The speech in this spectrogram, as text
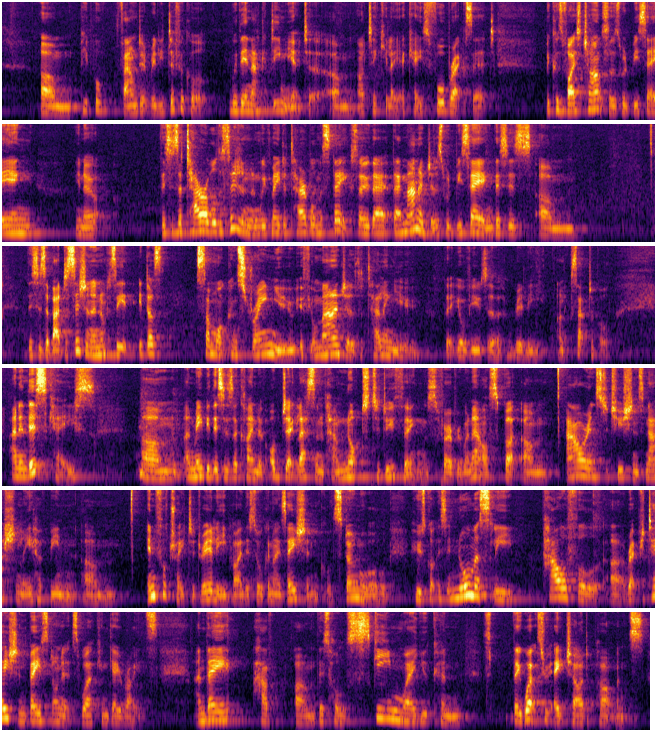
um, people found it really difficult within academia to um, articulate a case for Brexit because vice chancellors would be saying, you know, this is a terrible decision and we've made a terrible mistake. So their, their managers would be saying this is, um, this is a bad decision. And obviously it, it does somewhat constrain you if your managers are telling you that your views are really unacceptable. And in this case, um, and maybe this is a kind of object lesson of how not to do things for everyone else, but um, our institutions nationally have been um, infiltrated really by this organization called Stonewall, who's got this enormously powerful uh, reputation based on its work in gay rights. And they have um, this whole scheme where you can, they work through HR departments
